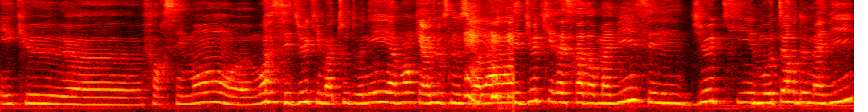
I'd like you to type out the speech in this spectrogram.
et que euh, forcément, euh, moi, c'est Dieu qui m'a tout donné avant qu'Arius ne soit là. c'est Dieu qui restera dans ma vie, c'est Dieu qui est le moteur de ma vie.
